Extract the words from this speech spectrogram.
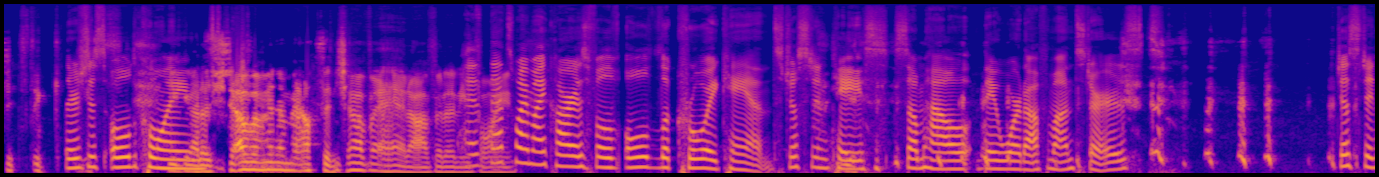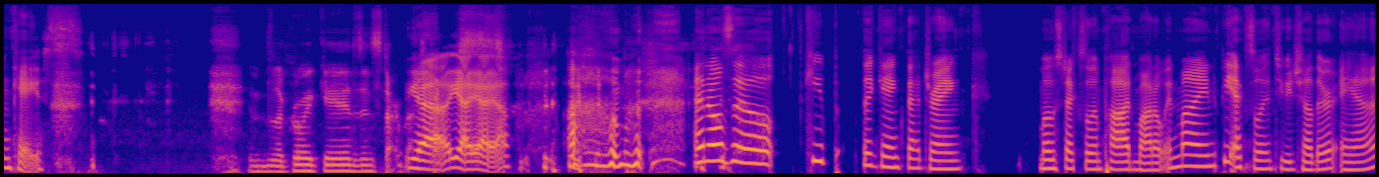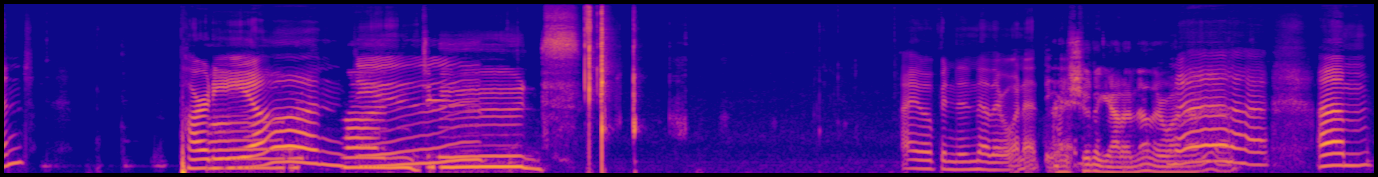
just There's just old coins. You gotta shove them in the mouth and chop a head off at any uh, And point. that's why my car is full of old LaCroix cans, just in case somehow they ward off monsters. Just in case. And LaCroix kids and Starbucks. Yeah, cups. yeah, yeah, yeah. Um, and also keep the gank that drank most excellent pod motto in mind. Be excellent to each other and party on, On, dude. dudes. I opened another one at the I end. should have got another one. Ah. um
